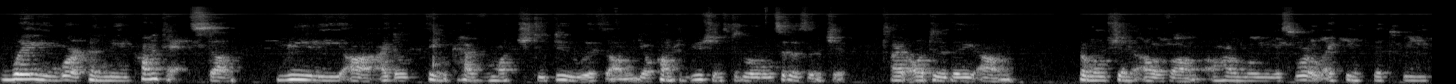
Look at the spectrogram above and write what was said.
where you work and the context um, really, uh, I don't think, have much to do with um, your contributions to global citizenship or to the um, promotion of um, a harmonious world. I think that we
